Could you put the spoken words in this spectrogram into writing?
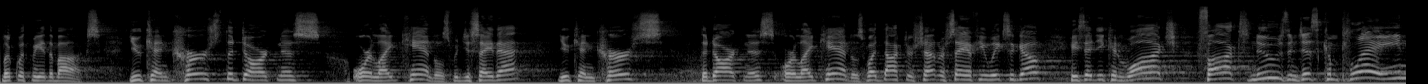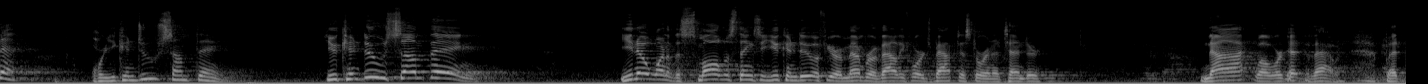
Look with me at the box. You can curse the darkness or light candles. Would you say that? You can curse the darkness or light candles. What Dr. Shetler say a few weeks ago? He said you can watch Fox News and just complain, or you can do something. You can do something. You know, one of the smallest things that you can do if you're a member of Valley Forge Baptist or an attender? Not, well, we're getting to that one, but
